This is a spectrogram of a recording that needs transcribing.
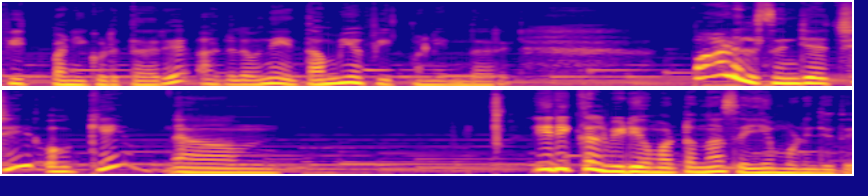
ஃபீட் பண்ணி கொடுத்தாரு. அதில் வந்து என் தம்பியும் ஃபீட் பண்ணியிருந்தார். பாடல் செஞ்சாச்சு. ஓகே. லிரிக்கல் வீடியோ மட்டும்தான் செய்ய முடிஞ்சுது.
